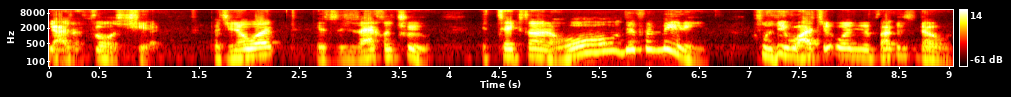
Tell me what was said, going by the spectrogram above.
guys are full of shit. But you know what? It's exactly true. It takes on a whole different meaning when you watch it when you're fucking stoned.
